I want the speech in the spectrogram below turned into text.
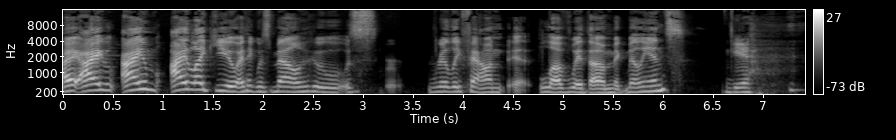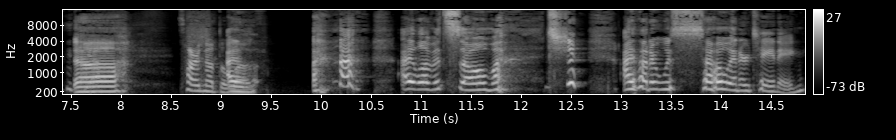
I I'm I like you. I think it was Mel who was really found uh, love with uh, McMillions. Yeah, Uh, it's hard not to I- love. I love it so much. I thought it was so entertaining.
